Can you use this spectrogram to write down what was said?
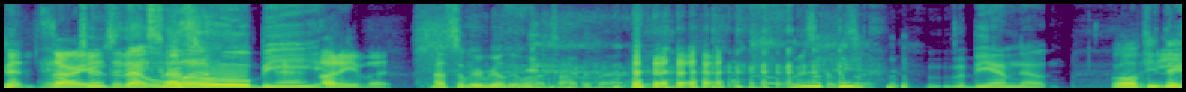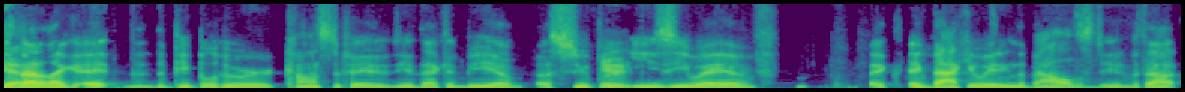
Sorry, Tunes that it's That's- low B, funny, but that's what we really want to talk about. dude. Always comes there. the BM note. Well, if you think Yeah. about it, like it, the, the people who are constipated, dude, that could be a, a super Dude. easy way of e- evacuating the bowels, mm-hmm. dude, without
